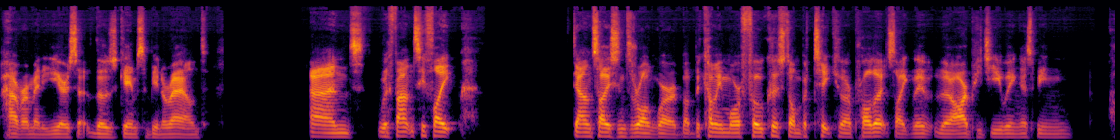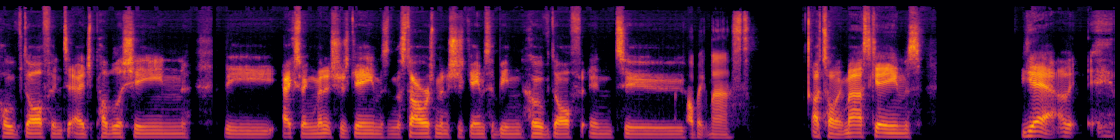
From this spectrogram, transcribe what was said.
however many years that those games have been around. And with Fantasy Flight, downsizing is the wrong word, but becoming more focused on particular products, like the, the RPG wing has been hoved off into Edge Publishing, the X Wing miniatures games and the Star Wars miniatures games have been hoved off into Atomic Mass. Atomic Mass games. Yeah, mean, eh,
